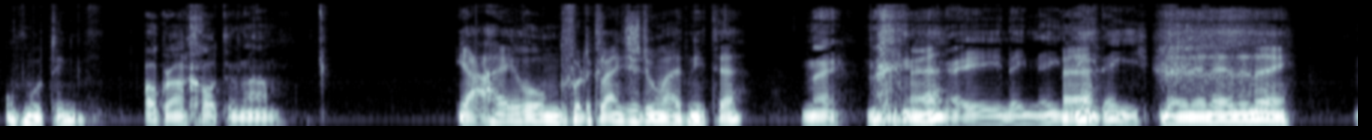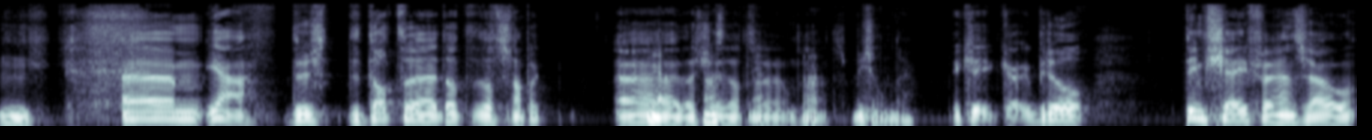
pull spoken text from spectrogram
ontmoeting. Ook wel een grote naam. Ja, hey Ron, voor de kleintjes doen wij het niet, hè? Nee. Nee, nee, nee, nee, nee. Nee, nee, nee, nee, nee. Mm. Ja, dus dat, eh, dat, dat snap ik. Ja, dat je dat- dat ja, onthoudt. dat is bijzonder. Ik, ik, ik bedoel, Tim Schafer en zo,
